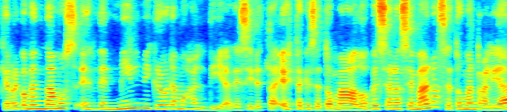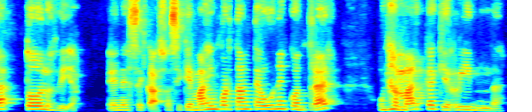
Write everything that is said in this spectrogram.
que recomendamos es de 1000 microgramos al día, es decir, esta, esta que se toma dos veces a la semana se toma en realidad todos los días en ese caso. Así que más importante aún encontrar una marca que rinda,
